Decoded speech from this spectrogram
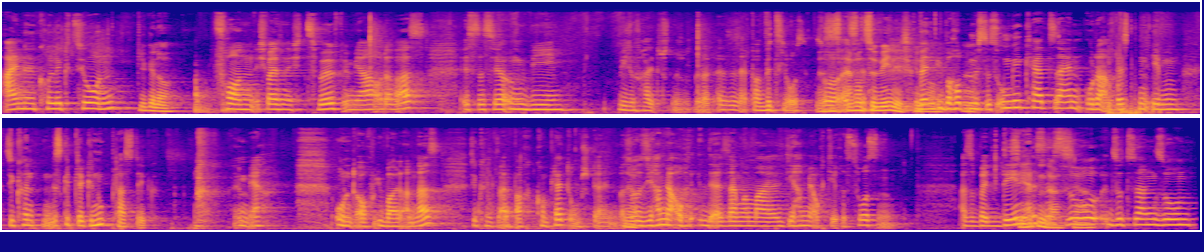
eine Kollektion ja, genau. von, ich weiß nicht, zwölf im Jahr oder was, ist das ja irgendwie wie du halt gesagt hast, es ist einfach witzlos. Das so, ist einfach zu wenig, genau. Wenn überhaupt, ja. müsste es umgekehrt sein oder am besten eben, sie könnten, es gibt ja genug Plastik im Meer und auch überall anders. Sie könnten einfach komplett umstellen. Also ja. sie haben ja auch, sagen wir mal, die haben ja auch die Ressourcen. Also bei denen ist das, es so, ja. sozusagen so,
